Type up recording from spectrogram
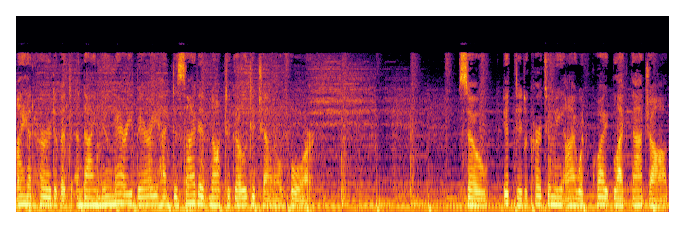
I had heard of it and I knew Mary Berry had decided not to go to Channel 4. So, it did occur to me I would quite like that job,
